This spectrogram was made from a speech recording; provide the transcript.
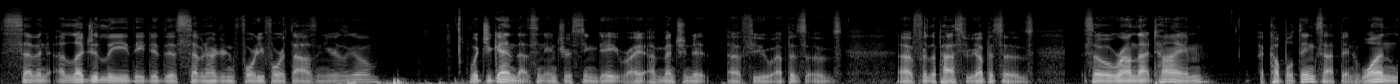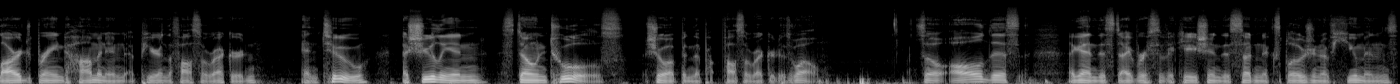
seven allegedly they did this 744,000 years ago which again that's an interesting date right? I've mentioned it a few episodes uh, for the past few episodes. So around that time a couple things happened. One large-brained hominin appear in the fossil record. And two acheulean stone tools show up in the fossil record as well. So all this again this diversification this sudden explosion of humans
